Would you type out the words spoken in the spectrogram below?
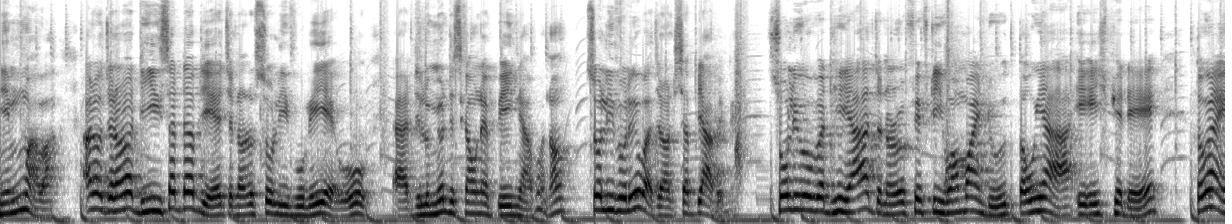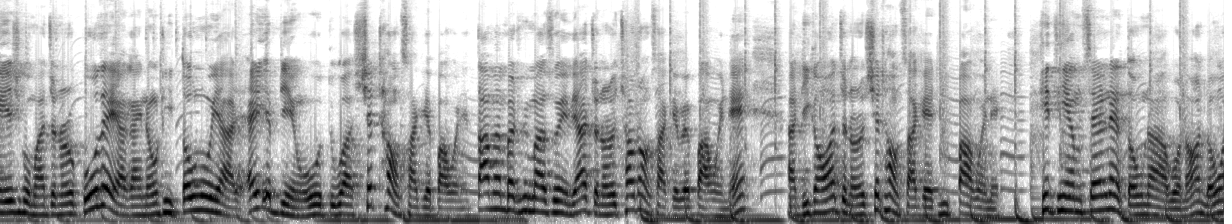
မြင်မှုမှာပါအဲ့တော့ကျွန်တော်တို့ဒီ setup ရဲ့ကျွန်တော်တို့ Solivo လေးရဲ့ကိုအဲဒီလိုမျိုး discount နဲ့ပေးနေတာပေါ့နော် Solivo လေးကိုပါကျွန်တော်တစ်ချက်ပြပေးမယ် Solivo battery ကကျွန်တော်တို့51.2 300 AH ဖြစ်တယ် 300AH ကိုမှကျွန်တော်တို့90ရာခိုင်နှုန်းထိသုံးလို့ရတယ်အဲ့ဒီအပြင်ကိုသူက8000စာကယ်ပါဝင်တယ်တာမန်ဘက်ထရီမှာဆိုရင်ဗျာကျွန်တော်တို့6000စာကယ်ပဲပါဝင်တယ်အဲဒီကောင်ကကျွန်တော်တို့8000စာကယ်ထိပါဝင်တယ် lithium cell နဲ့သုံးတာပေါ့နော်လုံးဝ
